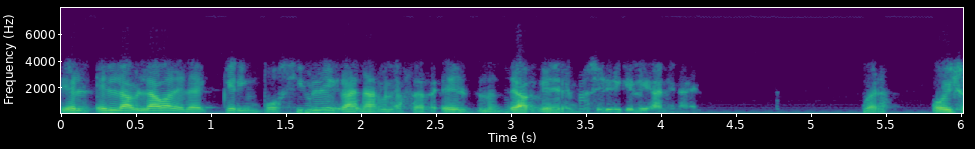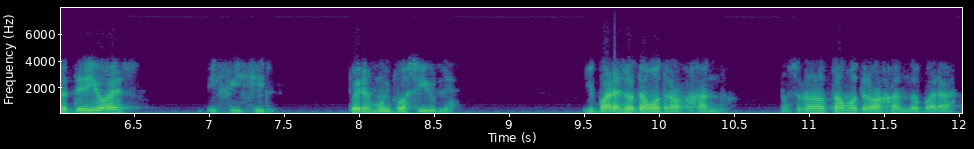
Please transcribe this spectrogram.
él, él hablaba de la, que era imposible ganarle a Fer. Él planteaba que era imposible que le ganen a él. Bueno, hoy yo te digo es difícil, pero es muy posible. Y para eso estamos trabajando. Nosotros no estamos trabajando para,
